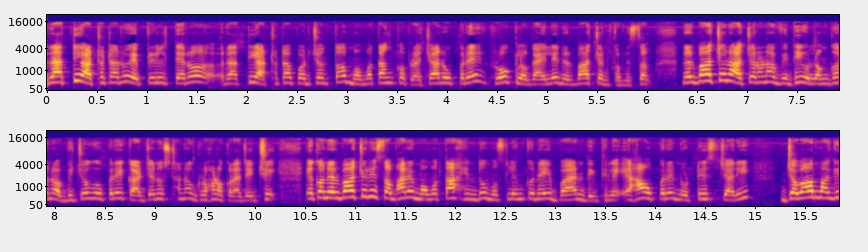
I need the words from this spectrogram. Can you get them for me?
राति आठटू एप्रिल तेर राति आठटा पर्यंत ममता प्रचार उपर रोक लगे निर्वाचन कमिशन निर्वाचन आचरण विधि उल्लंघन अभोग कार्यानुष्ठान ग्रहण कर एक निर्वाचन सभा में ममता हिंदू मुसलिम को नहीं बयान देते यहपर नोटिस जारी जवाब मांगी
